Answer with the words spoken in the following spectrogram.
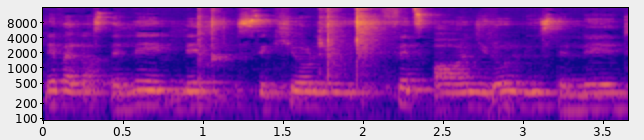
Never lost the lid. Lid securely fits on. You don't lose the lid.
